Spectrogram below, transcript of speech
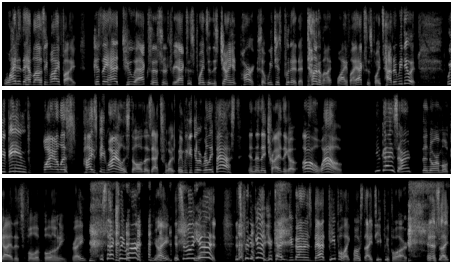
Why did they have lousy Wi-Fi? Because they had two access or three access points in this giant park. So we just put in a ton of Wi-Fi access points. How did we do it? We beamed wireless, high-speed wireless to all those access points, and we could do it really fast. And then they try it. They go, "Oh, wow, you guys aren't the normal guy that's full of baloney, right? This actually worked, right? It's really yeah. good. It's pretty good. You're kind of you guys are as bad people like most IT people are. And it's like,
